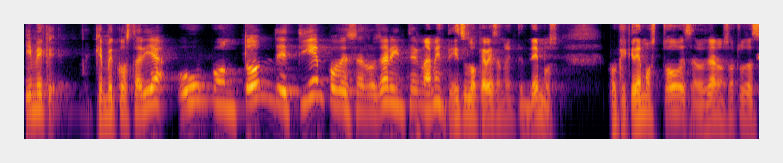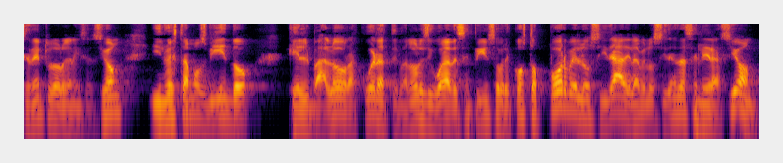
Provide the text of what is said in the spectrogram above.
Y que me costaría un montón de tiempo desarrollar internamente. Eso es lo que a veces no entendemos, porque queremos todo desarrollar nosotros hacia dentro de la organización y no estamos viendo que el valor, acuérdate, el valor es igual a desempeño sobre costo por velocidad y la velocidad de aceleración.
